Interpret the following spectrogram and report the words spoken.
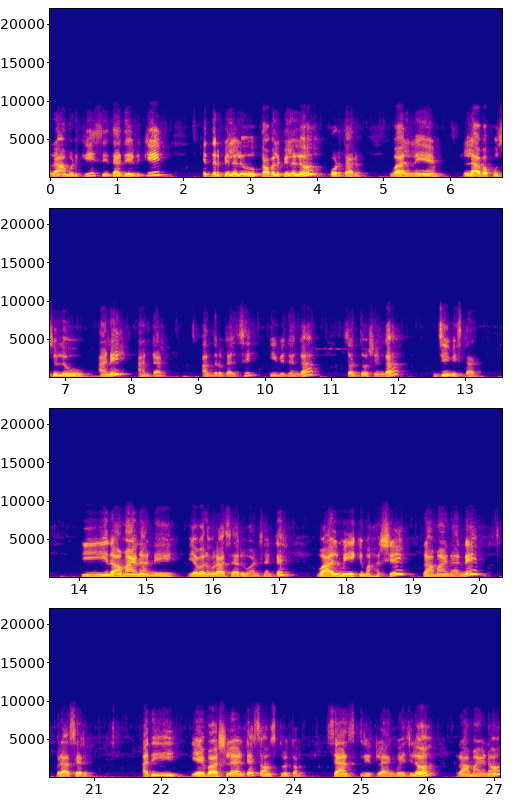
రాముడికి సీతాదేవికి ఇద్దరు పిల్లలు కవల పిల్లలు పుడతారు. వాళ్ళని లవకుశులు అని అంటారు. అందరూ కలిసి ఈ విధంగా సంతోషంగా జీవిస్తారు. ఈ రామాయణాన్ని ఎవరు వ్రాసారు అని అంటే వాల్మీకి మహర్షి రామాయణాన్ని వ్రాశారు. అది ఏ భాషలో అంటే సంస్కృతం. సాంస్క్రిట్ లాంగ్వేజ్లో రామాయణం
